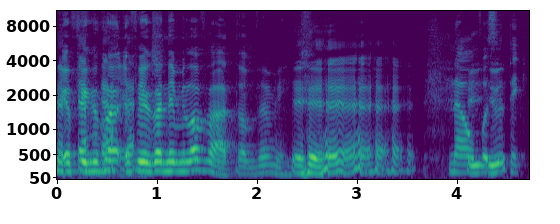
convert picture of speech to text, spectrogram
Eu fico com a, eu fico com a Demi Lovato, obviamente. Não, você, tem que,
